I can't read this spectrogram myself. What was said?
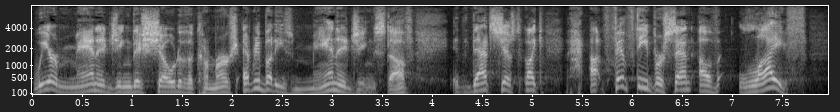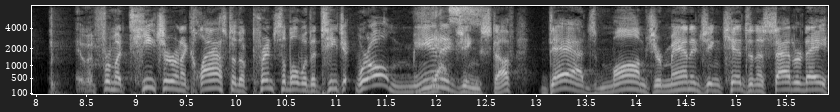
we are managing this show to the commercial. Everybody's managing stuff. That's just like uh, fifty percent of life. From a teacher in a class to the principal with a teacher, we're all managing Yes. stuff. Dads, moms, you're managing kids on a Saturday.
